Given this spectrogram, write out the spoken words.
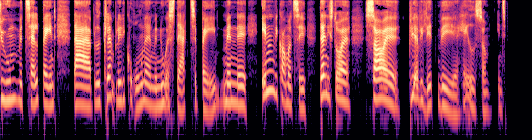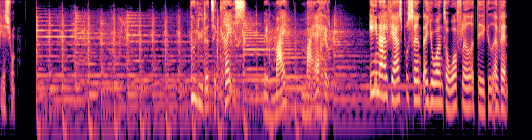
doom metalband, der er blevet klemt lidt i coronaen, men nu er stærkt tilbage. Men uh, inden vi kommer til den historie, så uh, bliver vi lidt ved uh, havet som inspiration. Du lytter til Kreds med mig, Maja Hall. 71 procent af jordens overflade er dækket af vand.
